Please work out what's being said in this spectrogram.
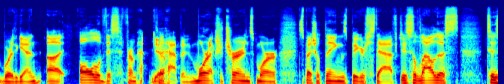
word again, uh, all of this from ha- Yeah. to happen. More extra turns, more special things, bigger staff. Just allowed us to,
